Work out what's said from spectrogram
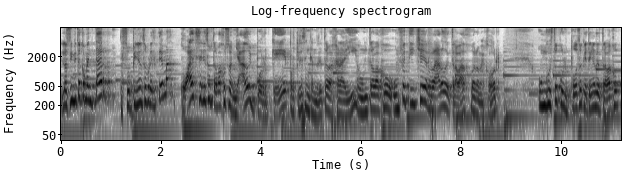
Los invito a comentar su opinión sobre el tema. ¿Cuál sería su trabajo soñado y por qué? ¿Por qué les encantaría trabajar ahí? un trabajo, un fetiche raro de trabajo a lo mejor. Un gusto culposo que tengan de trabajo.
